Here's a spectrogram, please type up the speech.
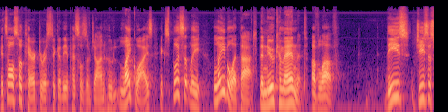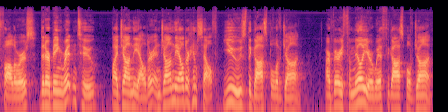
It's also characteristic of the epistles of John, who likewise explicitly label it that the new commandment of love. These Jesus followers that are being written to by John the Elder, and John the Elder himself, use the Gospel of John are very familiar with the Gospel of John.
